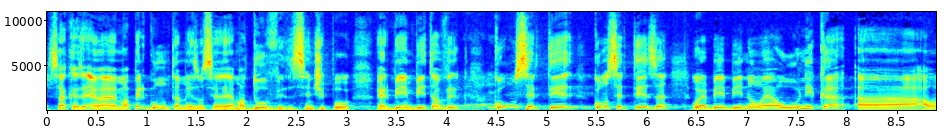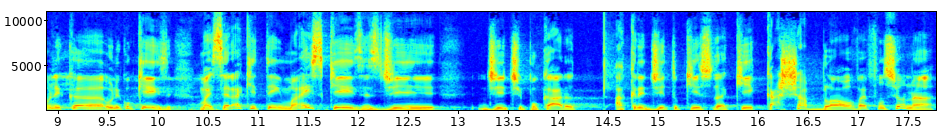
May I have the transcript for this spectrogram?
Saca? É uma pergunta mesmo, assim, é uma dúvida, assim, tipo, Airbnb talvez, com certeza, com certeza o Airbnb não é a única, a, a única, único case. Mas será que tem mais cases de, de tipo, cara, acredito que isso daqui, caixa blau, vai funcionar.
